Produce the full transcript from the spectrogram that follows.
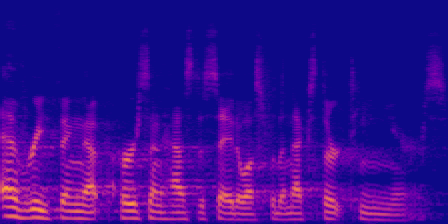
everything that person has to say to us for the next 13 years.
